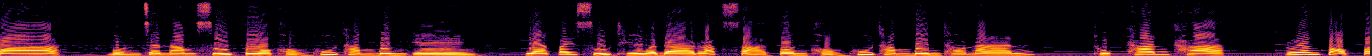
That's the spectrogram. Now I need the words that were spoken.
ว่า บุญจะนำสู่ตัวของผู้ทำบุญเอง และไปสู่เทวดารักษาตนของผู้ทำบุญเท่านั้น ทุกท่านค่ะ เรื่องต่อไป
